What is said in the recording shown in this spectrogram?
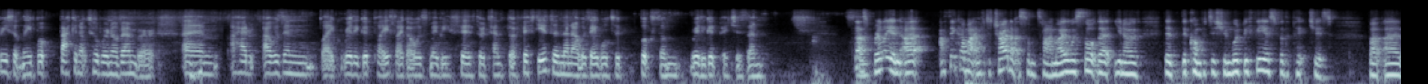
recently but back in october november um mm-hmm. i had i was in like really good place like i was maybe fifth or 10th or 50th and then i was able to book some really good pitches then. So that's brilliant. I i think i might have to try that sometime. I always thought that you know the, the competition would be fierce for the pitches but uh,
